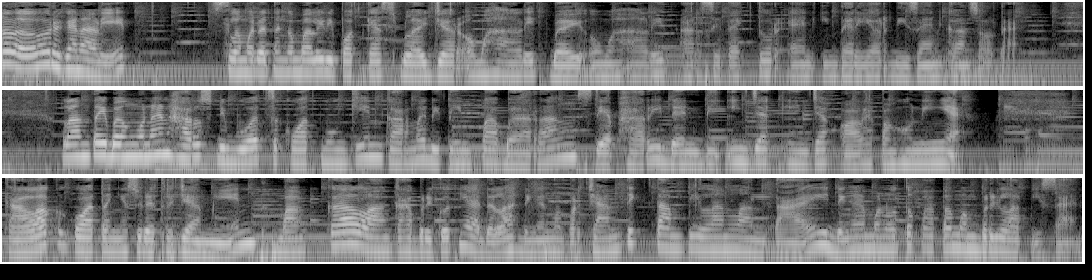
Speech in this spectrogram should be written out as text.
Halo rekan Alit, selamat datang kembali di podcast Belajar Omah Alit by Omah Alit Arsitektur and Interior Design Consultant. Lantai bangunan harus dibuat sekuat mungkin karena ditimpa barang setiap hari dan diinjak-injak oleh penghuninya. Kalau kekuatannya sudah terjamin, maka langkah berikutnya adalah dengan mempercantik tampilan lantai dengan menutup atau memberi lapisan.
